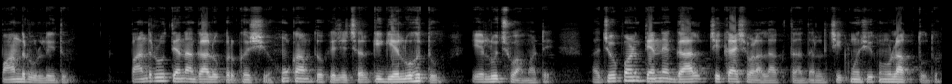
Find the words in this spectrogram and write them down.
પાંદડું લીધું. પાંદડું તેના ગાલ ઉપર ઘસ્યું. હું કામ તો કે જે છરકી ગયેલું હતું એ લૂછવા માટે. હજુ પણ તેને ગાલ ચીકાશવાળા લાગતા હતા. ચીકણું ચીકણું લાગતું હતું.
